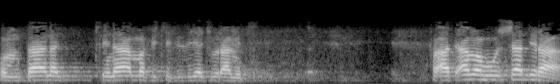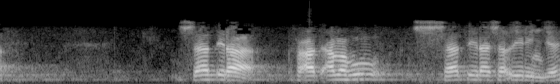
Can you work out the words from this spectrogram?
umtaana cinaa amma fichisiise jechuudha miti. فأطعمه شاترا شاترا فأطعمه شاترا شعير جه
